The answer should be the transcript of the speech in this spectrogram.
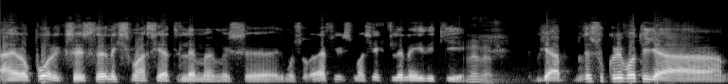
αεροπόροι, ξέρεις, δεν έχει σημασία τι λέμε εμείς ε, οι δημοσιογράφοι, έχει σημασία έχει τι λένε οι ειδικοί. Για, δεν σου κρύβω ότι για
